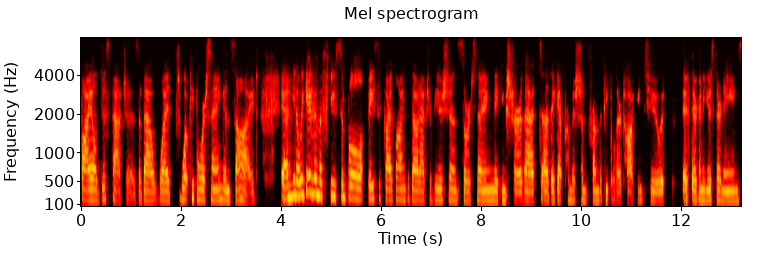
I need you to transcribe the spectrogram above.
file dispatches about what what people were saying inside and you know we gave them a few simple basic guidelines about attribution sourcing making sure that uh, they get permission from the people they're talking to if, they're going to use their names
